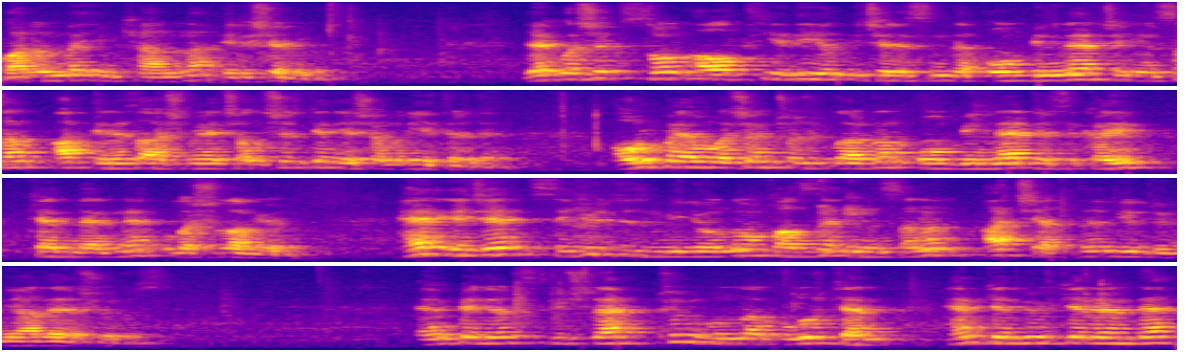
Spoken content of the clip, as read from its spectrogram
barınma imkanına erişemiyor. Yaklaşık son 6-7 yıl içerisinde on binlerce insan Akdeniz'i aşmaya çalışırken yaşamını yitirdi. Avrupa'ya ulaşan çocuklardan on binlercesi kayıp kendilerine ulaşılamıyor. Her gece 800 milyondan fazla insanın aç yattığı bir dünyada yaşıyoruz. Emperyalist güçler tüm bunlar olurken hem kendi ülkelerinde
